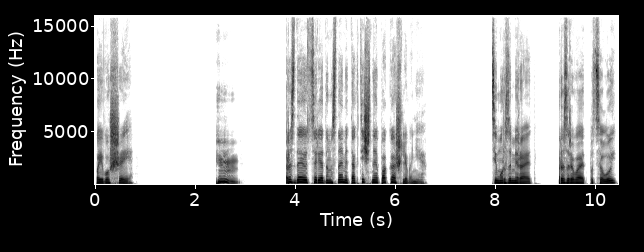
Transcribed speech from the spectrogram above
по его шее. Раздается рядом с нами тактичное покашливание. Тимур замирает, разрывает поцелуй,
